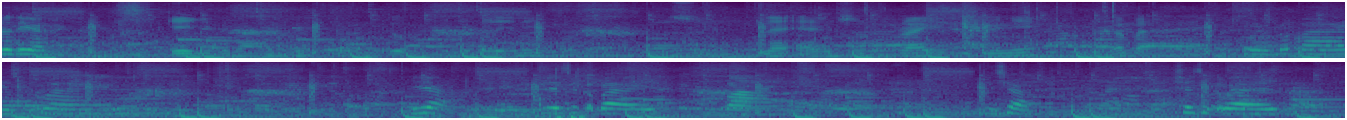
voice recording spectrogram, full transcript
ada tiga. Okay, kita dah untuk video kali ni. Like and subscribe video ni. Bye-bye. Okay, bye-bye. Cakap bye. Ya, ya cakap bye. Bye. Isha. Isha cakap bye.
